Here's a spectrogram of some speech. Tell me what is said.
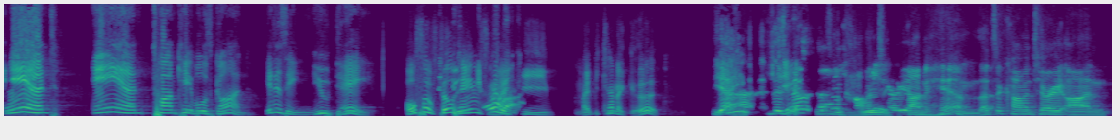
And and Tom Cable is gone. It is a new day. Also, Phil Haynes might be might be kind of good. Yeah, yeah there's no that's a commentary really on him. That's a commentary on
